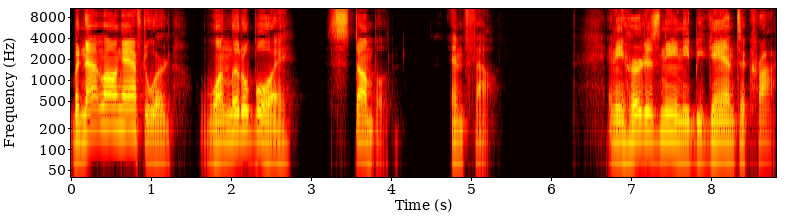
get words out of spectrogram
But not long afterward, one little boy stumbled and fell and he hurt his knee and he began to cry.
